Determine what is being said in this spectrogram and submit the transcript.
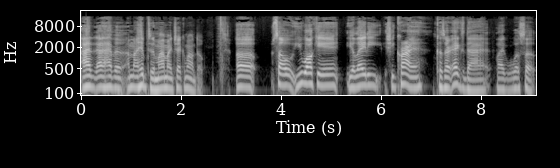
I I haven't. I'm not hip to them. I might check them out though. Uh, so you walk in, your lady, she crying because her ex died. Like, what's up?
